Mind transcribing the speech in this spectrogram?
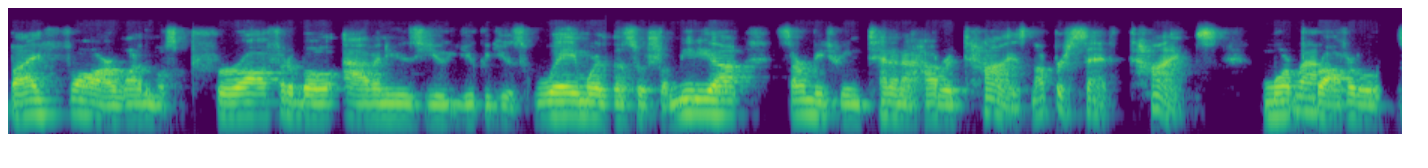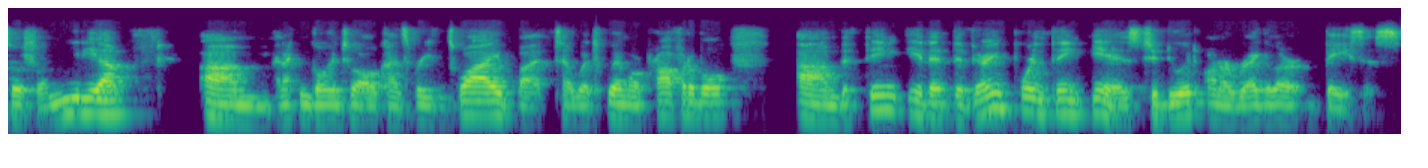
by far one of the most profitable avenues you, you could use way more than social media, somewhere between 10 and 100 times, not percent, times more wow. profitable than social media. Um, and I can go into all kinds of reasons why, but uh, what's way more profitable. Um, the thing is that the very important thing is to do it on a regular basis.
